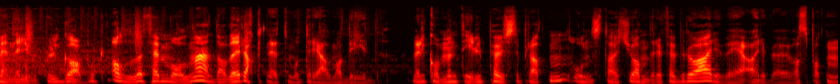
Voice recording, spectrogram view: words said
mener Liverpool ga bort alle fem målene da det raknet mot Real Madrid. Velkommen til pausepraten onsdag 22.2 ved Arve Vassbotn.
